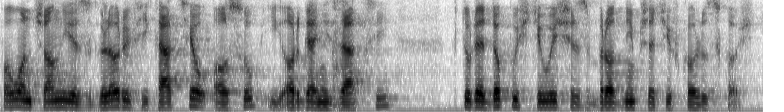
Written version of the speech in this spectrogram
połączony jest z gloryfikacją osób i organizacji, które dopuściły się zbrodni przeciwko ludzkości.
